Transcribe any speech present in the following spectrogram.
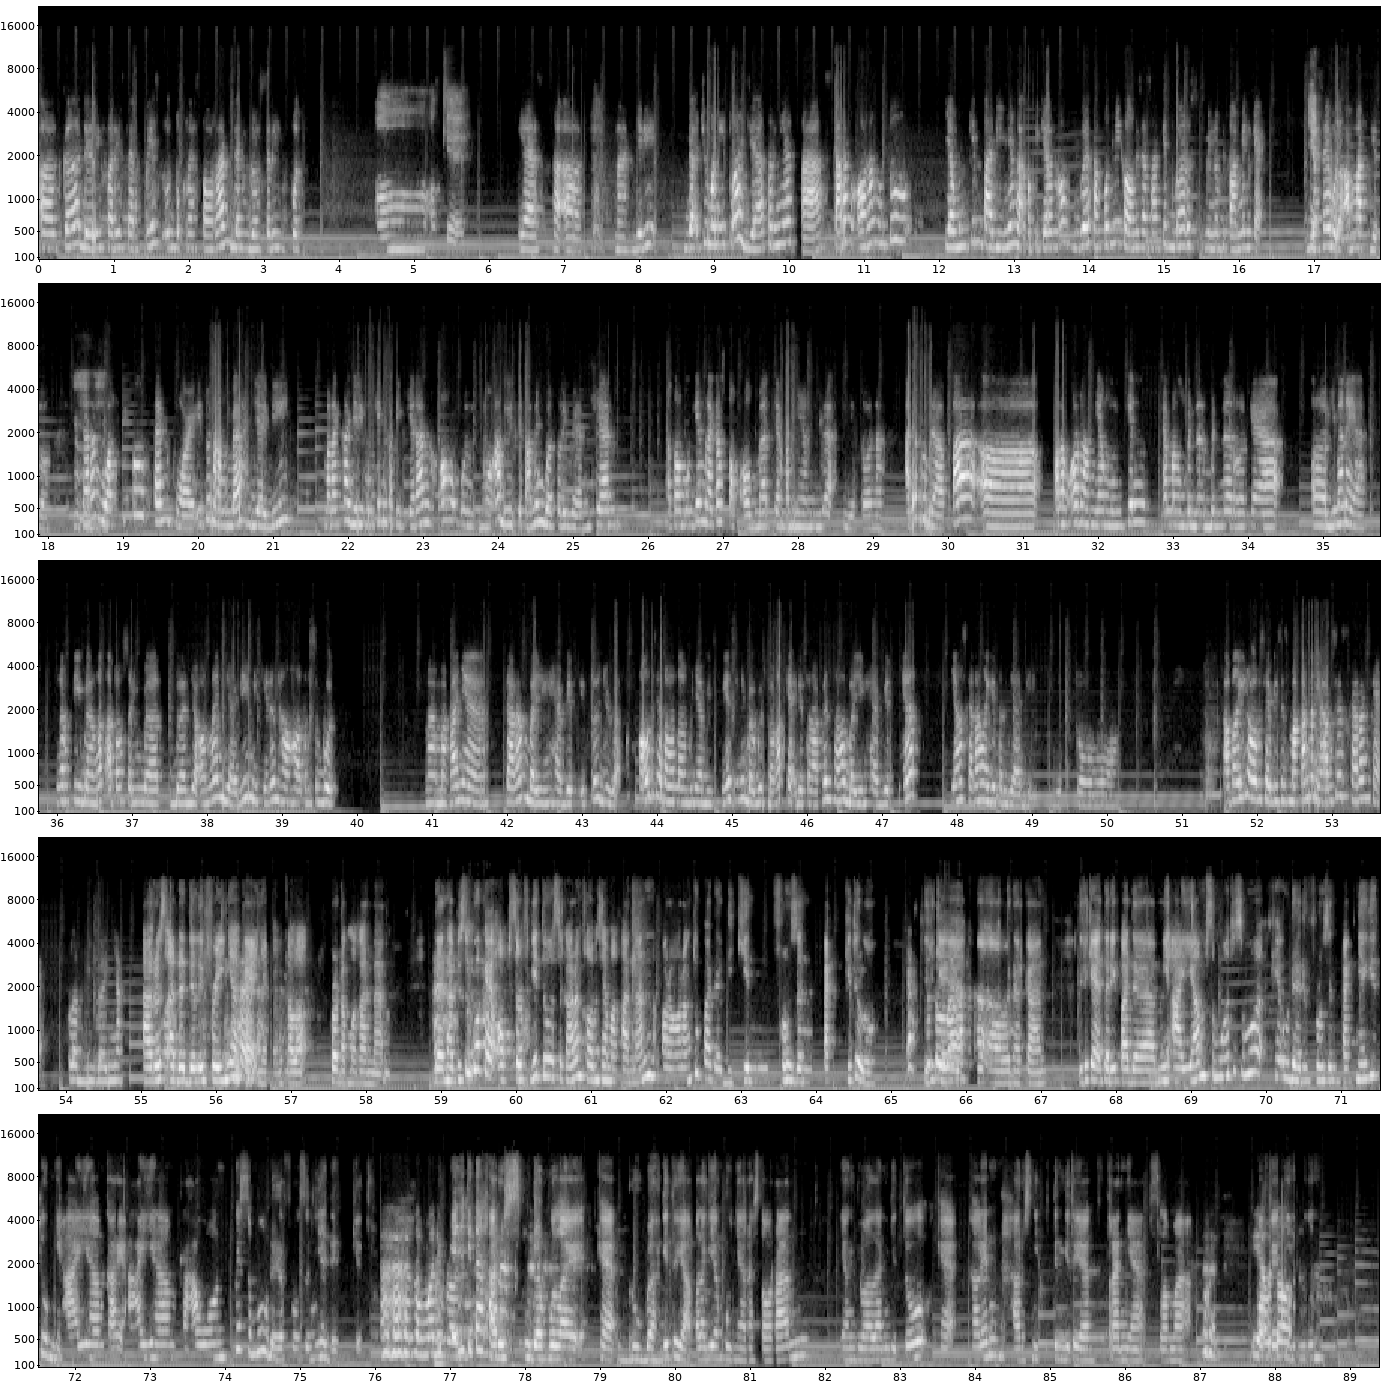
uh, ke delivery service untuk restoran dan grocery food. Oh, oke. Okay. Yes, uh, nah jadi nggak cuman itu aja, ternyata sekarang orang tuh yang mungkin tadinya nggak kepikiran, oh gue takut nih kalau misalnya sakit gue harus minum vitamin kayak yeah. biasanya bodo amat gitu. Sekarang buat people stand for itu nambah jadi mereka jadi mungkin kepikiran oh mau ambil vitamin buat prevention atau mungkin mereka stok obat yang tadinya enggak gitu. Nah, ada beberapa uh, orang-orang yang mungkin emang bener-bener kayak uh, gimana ya, ngerti banget atau sering banget belanja online jadi mikirin hal-hal tersebut. Nah, makanya sekarang buying habit itu juga kalau misalnya teman-teman punya bisnis ini bagus banget kayak diterapin sama buying habitnya yang sekarang lagi terjadi gitu. Apalagi kalau misalnya bisnis makanan ya harusnya sekarang kayak lebih banyak. Harus ada deliverynya kayaknya kan kalau produk makanan. Dan habis itu gue kayak observe gitu sekarang kalau misalnya makanan orang-orang tuh pada bikin frozen pack gitu loh. Yes, jadi kayak uh, uh, benar kan jadi kayak daripada mie ayam semua tuh semua kayak udah ada frozen packnya gitu. Mie ayam kari ayam rawon. Gue semua udah ada frozennya deh gitu. Semua di frozen. kayaknya kita harus udah mulai kayak berubah gitu ya. Apalagi yang punya restoran yang jualan gitu. Kayak kalian harus ngikutin gitu ya trennya selama iya, betul. ini.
